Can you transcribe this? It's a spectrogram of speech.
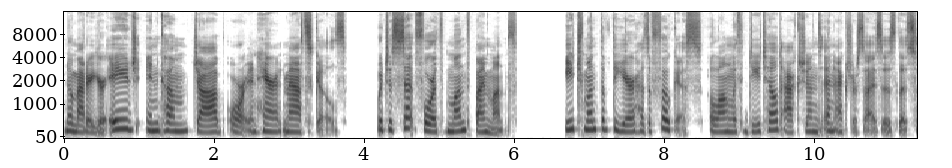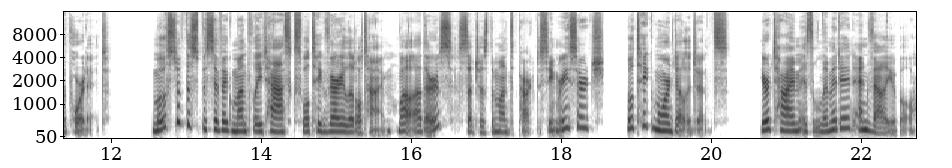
no matter your age, income, job, or inherent math skills, which is set forth month by month. Each month of the year has a focus, along with detailed actions and exercises that support it. Most of the specific monthly tasks will take very little time, while others, such as the month practicing research, will take more diligence. Your time is limited and valuable,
